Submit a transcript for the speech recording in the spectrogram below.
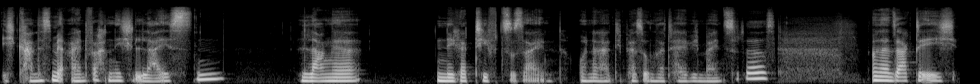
ich kann es mir einfach nicht leisten, lange negativ zu sein. Und dann hat die Person gesagt, hey, wie meinst du das? Und dann sagte ich,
